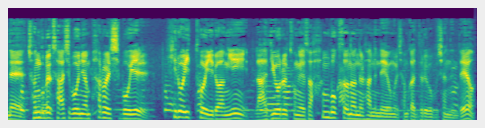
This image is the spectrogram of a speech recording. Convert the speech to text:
네, 1945년 8월 15일 히로이토 일왕이 라디오를 통해서 항복 선언을 하는 내용을 잠깐 들어보셨는데요.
